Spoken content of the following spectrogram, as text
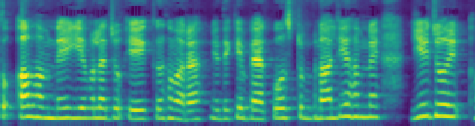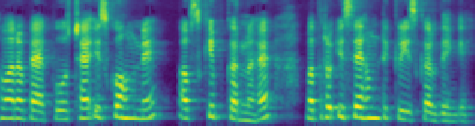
तो अब हमने ये वाला जो एक हमारा, ये देखिए बैक पोस्ट बना लिया हमने। ये जो हमारा बैक पोस्ट है, इसको हमने अब स्किप करना है। मतलब इसे हम डिक्रीज कर देंगे।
